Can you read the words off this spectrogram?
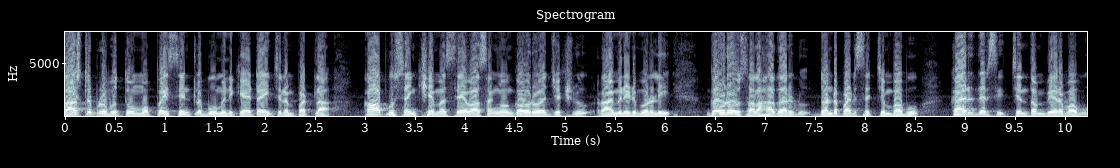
రాష్ట్ర ప్రభుత్వం ముప్పై సెంట్ల భూమిని కేటాయించడం పట్ల కాపు సంక్షేమ సేవా సంఘం గౌరవ అధ్యక్షుడు రామినేడి మురళి గౌరవ సలహాదారుడు దొండపాటి సత్యంబాబు కార్యదర్శి చింతం వీరబాబు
